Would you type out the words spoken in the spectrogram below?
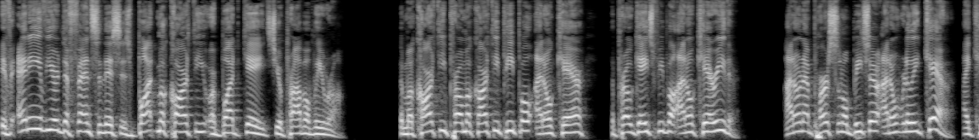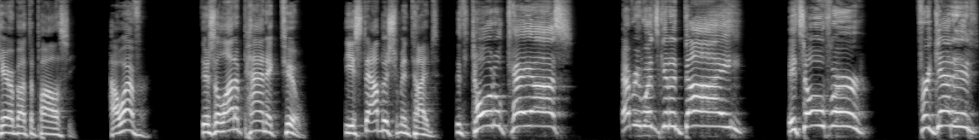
If any of your defense of this is but McCarthy or but Gaetz, you're probably wrong. The McCarthy, pro McCarthy people, I don't care. The pro Gaetz people, I don't care either. I don't have personal beats there. I don't really care. I care about the policy. However, there's a lot of panic too. The establishment types. It's total chaos. Everyone's going to die. It's over. Forget it.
